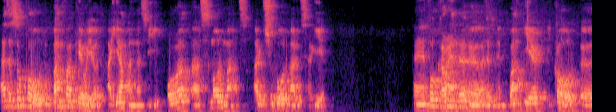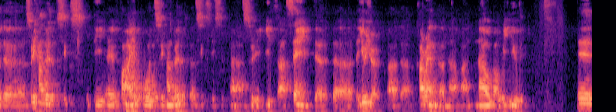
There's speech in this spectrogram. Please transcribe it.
As a so-called buffer period, Ayam and Nasi, or uh, small month, al-shuhur al-saghir. And for current uh, adjustment, one year equal uh, the 365 or 363 is uh, same the, the, the usual uh, the current uh, now uh, we use. Uh,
